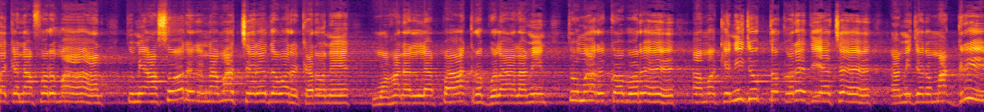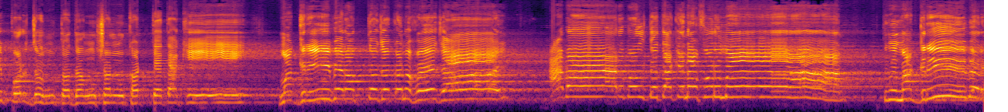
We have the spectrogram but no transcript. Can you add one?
থাকে, না ফরমান, তুমি আসরের নামাজ ছেড়ে দেওয়ার কারণে মহান আল্লাহ পাক রব্বুল আলামিন তোমার কবরে আমাকে নিযুক্ত করে দিয়েছে। আমি যেন মাগরি পর্যন্ত দংশন করতে থাকি। মাগরিবের রক্ত যখন হয়ে যায় আবার বলতে থাকে না ফরমান। তুমি মাগরিবের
